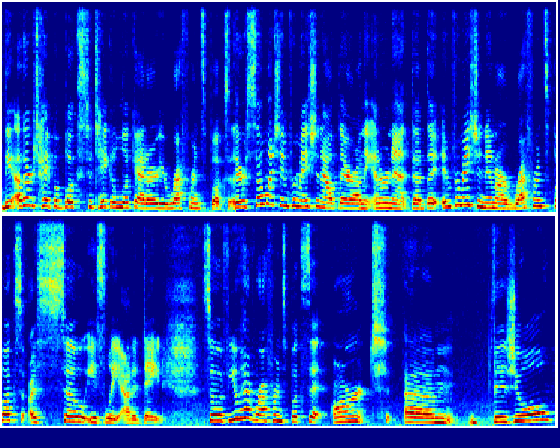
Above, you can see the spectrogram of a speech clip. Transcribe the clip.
The other type of books to take a look at are your reference books. There's so much information out there on the internet that the information in our reference books are so easily out of date. So if you have reference books that aren't um, visual,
